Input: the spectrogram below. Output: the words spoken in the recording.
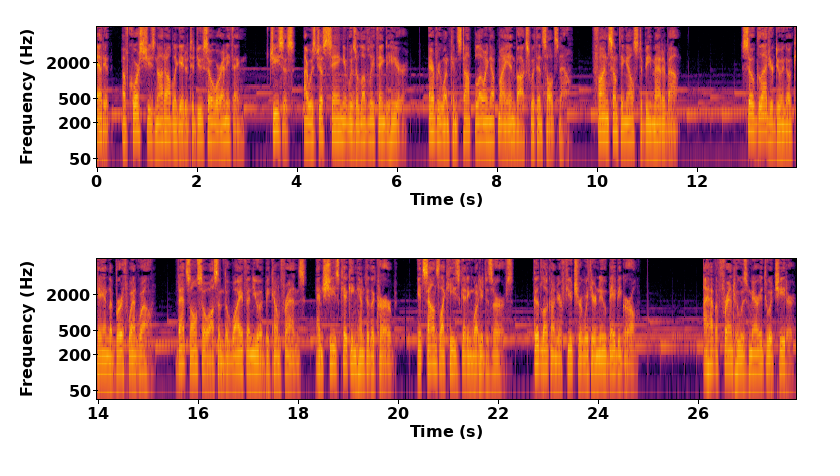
Edit, of course she's not obligated to do so or anything. Jesus, I was just saying it was a lovely thing to hear. Everyone can stop blowing up my inbox with insults now. Find something else to be mad about. So glad you're doing okay and the birth went well. That's also awesome the wife and you have become friends, and she's kicking him to the curb. It sounds like he's getting what he deserves. Good luck on your future with your new baby girl. I have a friend who was married to a cheater.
